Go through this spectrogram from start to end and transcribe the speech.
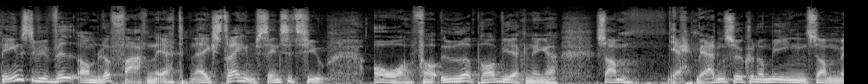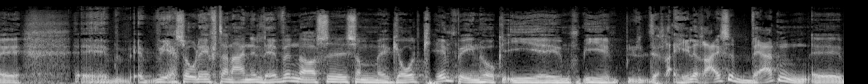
det eneste, vi ved om luftfarten, er, at den er ekstremt sensitiv over for ydre påvirkninger, som ja, verdensøkonomien, som øh, øh, vi har så det efter 9-11 også, som øh, gjorde et kæmpe indhug i, øh, i hele rejseverdenen, øh,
